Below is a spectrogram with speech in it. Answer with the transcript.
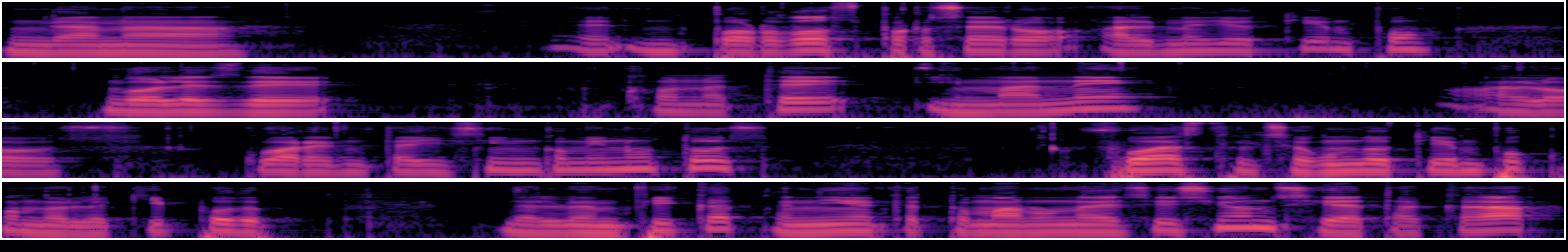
Gana eh, por 2 por 0 al medio tiempo. Goles de Konate y Mané a los 45 minutos. Fue hasta el segundo tiempo cuando el equipo del Benfica tenía que tomar una decisión si atacar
